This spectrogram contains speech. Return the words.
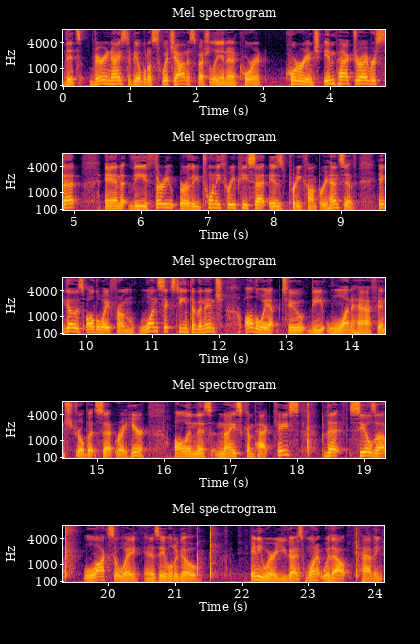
It's very nice to be able to switch out, especially in a quarter, inch impact driver set and the 30 or the 23 piece set is pretty comprehensive. It goes all the way from 1 16th of an inch all the way up to the 1 half inch drill bit set right here. All in this nice compact case that seals up locks away and is able to go anywhere you guys want it without having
